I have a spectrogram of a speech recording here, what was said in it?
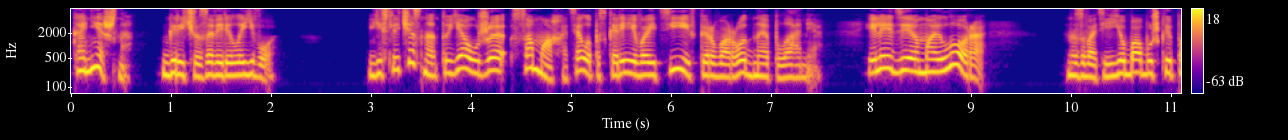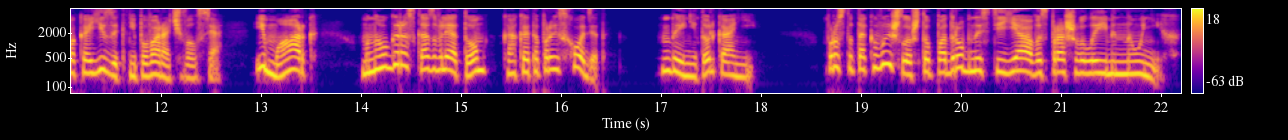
Конечно, горячо заверила его. Если честно, то я уже сама хотела поскорее войти в первородное пламя. И леди Майлора, называть ее бабушкой, пока язык не поворачивался, и Марк, много рассказывали о том, как это происходит. Да и не только они. Просто так вышло, что подробности я выспрашивала именно у них.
